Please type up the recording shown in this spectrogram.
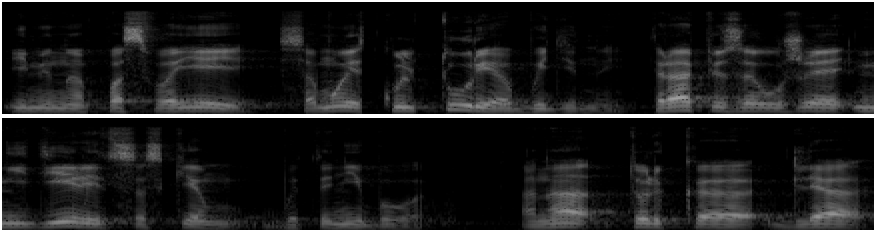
именно по своей самой культуре обыденной. Трапеза уже не делится с кем бы то ни было. Она только для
